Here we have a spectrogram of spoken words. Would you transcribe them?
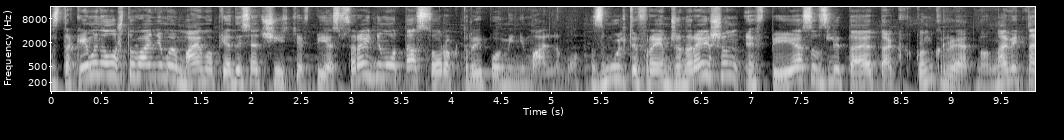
З такими налаштуваннями маємо 56 FPS в середньому та 43 по мінімальному. З Multiframe Generation FPS взлітає так конкретно. Навіть на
